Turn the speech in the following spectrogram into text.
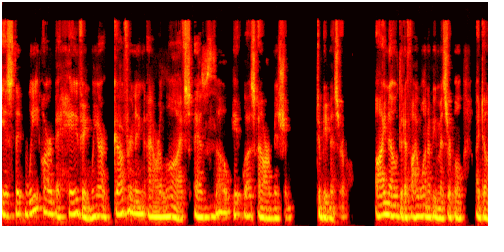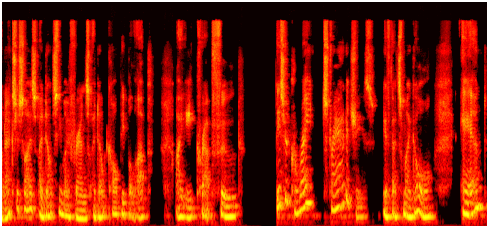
is that we are behaving, we are governing our lives as though it was our mission to be miserable. I know that if I want to be miserable, I don't exercise, I don't see my friends, I don't call people up, I eat crap food. These are great strategies if that's my goal. And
